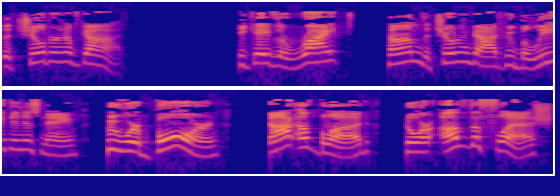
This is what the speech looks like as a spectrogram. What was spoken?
the children of God. He gave the right to become the children of God who believed in his name, who were born not of blood, nor of the flesh,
